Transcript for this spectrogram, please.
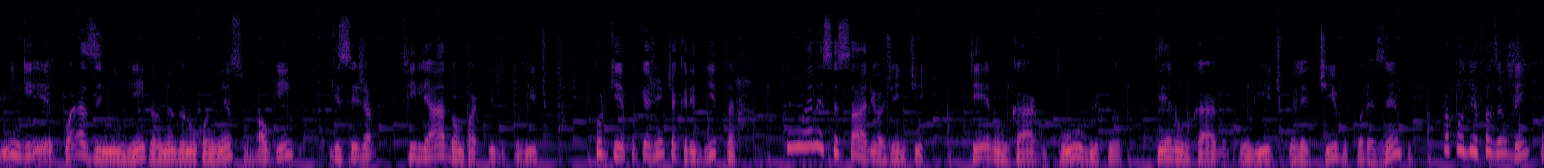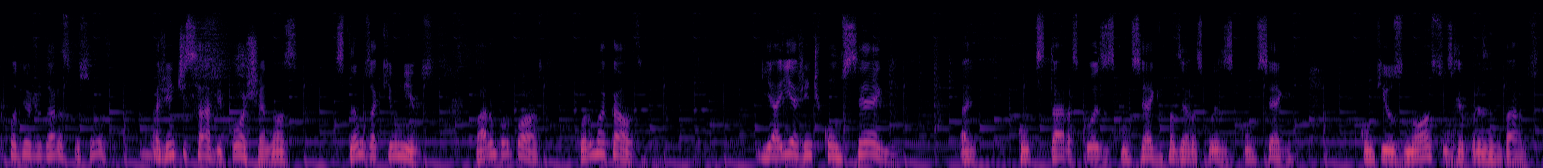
Ninguém, quase ninguém, pelo menos eu não conheço, alguém que seja filiado a um partido político. Por quê? Porque a gente acredita que não é necessário a gente ter um cargo público, ter um cargo político eletivo, por exemplo, para poder fazer o bem, para poder ajudar as pessoas. A gente sabe, poxa, nós estamos aqui unidos para um propósito, por uma causa. E aí a gente consegue conquistar as coisas, consegue fazer as coisas, consegue com que os nossos representados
